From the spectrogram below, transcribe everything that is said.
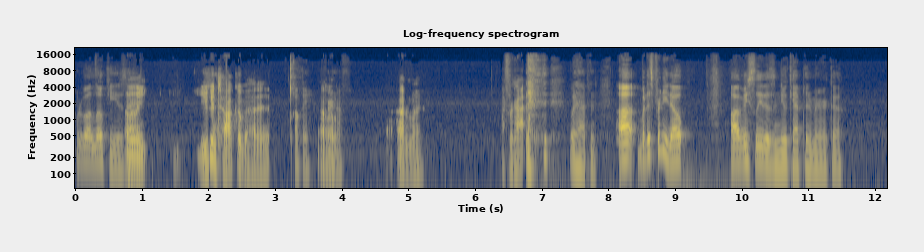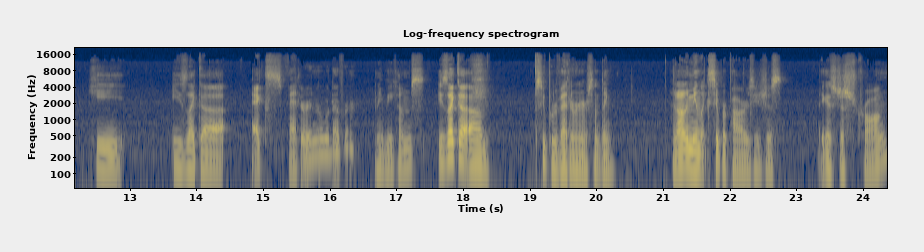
What about Loki? Is that I mean, you can talk about it. okay? Fair Oh. enough. I don't mind. I forgot what happened. Uh, but it's pretty dope. Obviously, there's a new Captain America. He, he's like a ex veteran or whatever, and he becomes he's like a um, super veteran or something. And I don't mean like superpowers. He's just, I guess, just strong.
